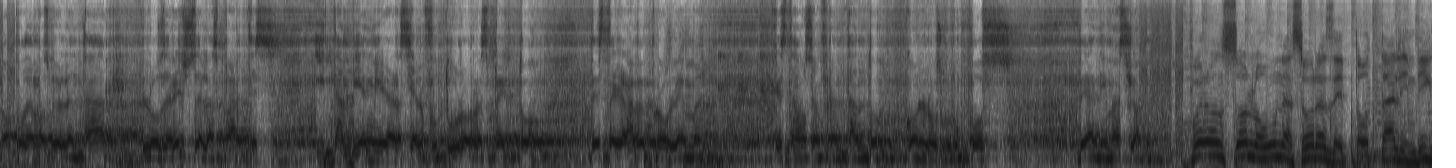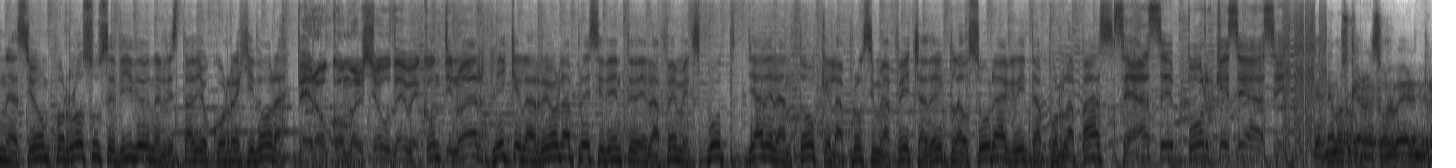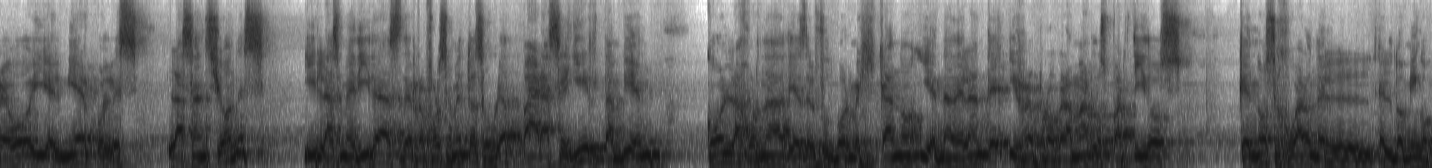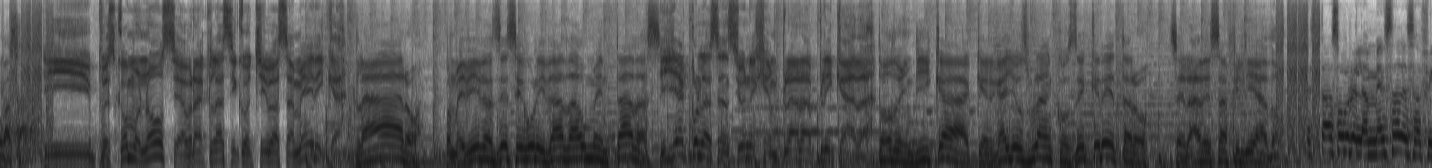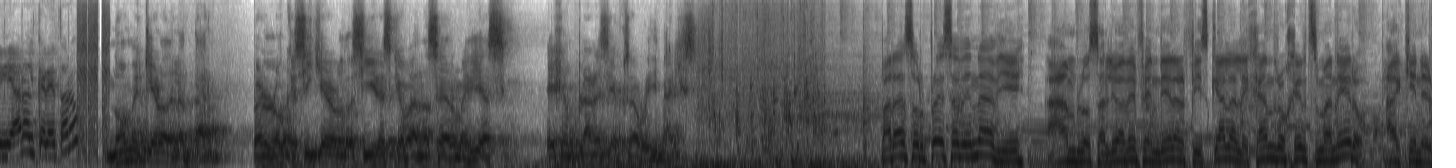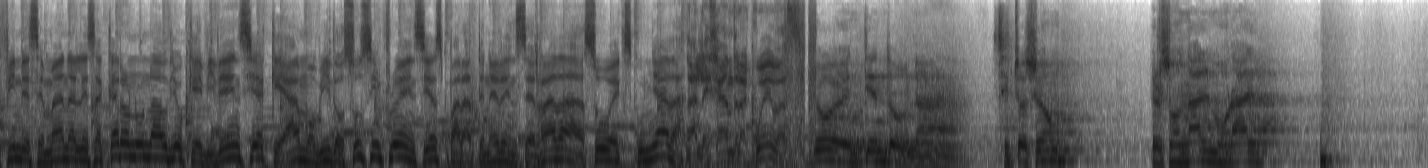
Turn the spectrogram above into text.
No podemos violentar los derechos de las partes y también mirar hacia el futuro respecto de este grave problema que estamos enfrentando con los grupos de animación. Fueron solo unas horas de total indignación por lo sucedido en el Estadio Corregidora. Pero como el show debe continuar, Miquel Arreola, presidente de la Femex Put, ya adelantó que la próxima fecha del clausura Grita por la Paz se hace porque se hace. Tenemos que resolver entre hoy y el miércoles las sanciones y las medidas de reforzamiento de seguridad para seguir también con la jornada 10 del fútbol mexicano y en adelante y reprogramar los partidos que no se jugaron el, el, domingo pasado. Y pues cómo no, se habrá clásico Chivas América. Claro, con medidas de seguridad aumentadas y ya con la sanción ejemplar aplicada. Todo indica que el Gallos Blancos de Querétaro será desafiliado. ¿Está sobre la mesa desafiliar al Querétaro? No me quiero adelantar, pero lo que sí quiero decir es que van a ser medidas ejemplares y extraordinarias. Para sorpresa de nadie, AMLO salió a defender al fiscal Alejandro Hertzmanero, a quien el fin de semana le sacaron un audio que evidencia que ha movido sus influencias para tener encerrada a su excuñada, Alejandra Cuevas. Yo entiendo la situación personal, moral,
